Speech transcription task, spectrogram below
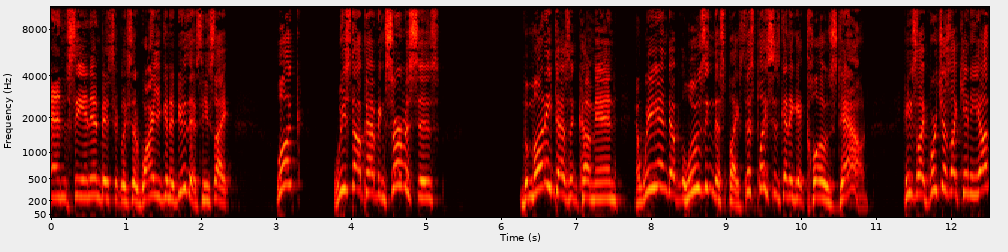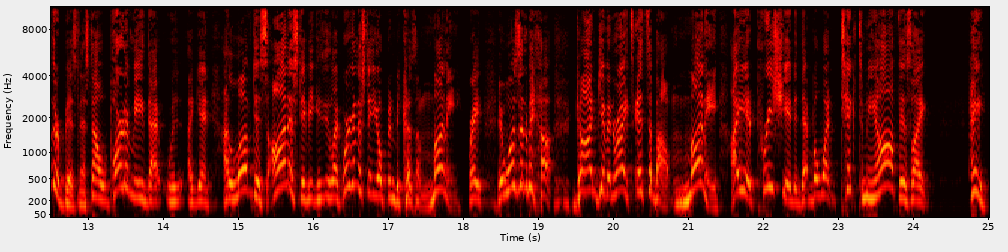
And CNN basically said, Why are you going to do this? He's like, Look, we stop having services. The money doesn't come in and we end up losing this place. This place is going to get closed down. He's like, we're just like any other business. Now, part of me that was, again, I loved his honesty because he's like, we're going to stay open because of money, right? It wasn't about God given rights. It's about money. I appreciated that. But what ticked me off is like, hey,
